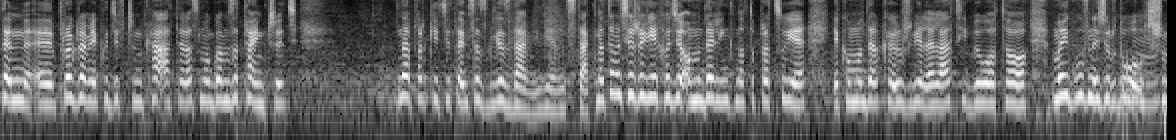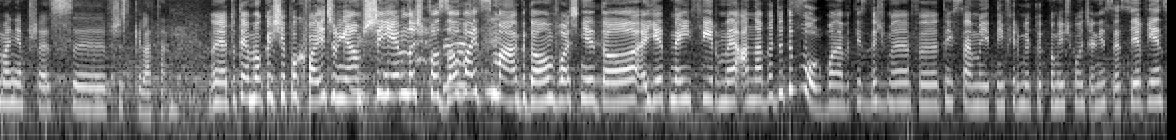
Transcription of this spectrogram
ten e, program jako dziewczynka, a teraz mogłam zatańczyć na parkiecie tańca z gwiazdami, więc tak. Natomiast jeżeli chodzi o modeling, no to pracuję jako modelka już wiele lat i było to moje główne źródło utrzymania przez y, wszystkie lata. No ja tutaj mogę się pochwalić, że miałam przyjemność pozować z Magdą właśnie do jednej firmy, a nawet dwóch, bo nawet jesteśmy w tej samej jednej firmie, tylko mieliśmy oddzielnie sesję, więc,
